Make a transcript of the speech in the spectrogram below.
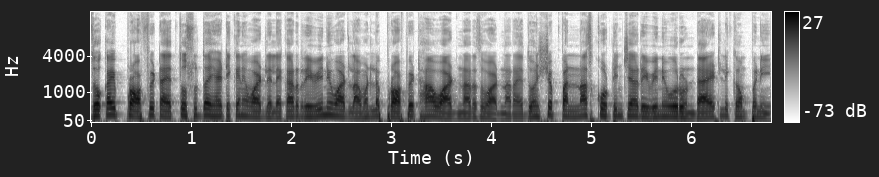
जो काही प्रॉफिट आहे तो सुद्धा ह्या ठिकाणी वाढलेला आहे. कारण रेव्हेन्यू वाढला म्हटलं प्रॉफिट हा वाढणारच वाढणार आहे. दोनशे पन्नास कोटींच्या रेव्हेन्यूवरून डायरेक्टली कंपनी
